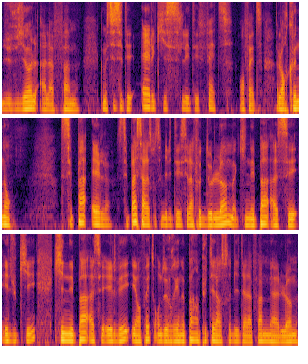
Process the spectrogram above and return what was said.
du viol à la femme, comme si c'était elle qui se l'était faite en fait, alors que non. C'est pas elle, c'est pas sa responsabilité, c'est la faute de l'homme qui n'est pas assez éduqué, qui n'est pas assez élevé, et en fait, on devrait ne pas imputer la responsabilité à la femme, mais à l'homme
